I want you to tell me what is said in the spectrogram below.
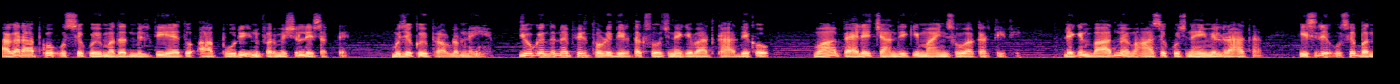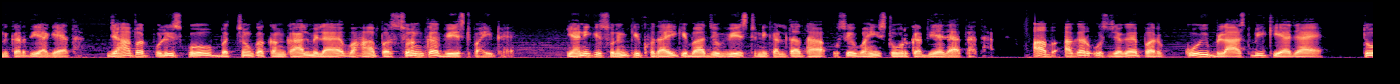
अगर आपको उससे कोई मदद मिलती है तो आप पूरी इन्फॉर्मेशन ले सकते हैं। मुझे कोई प्रॉब्लम नहीं है। योगेंद्र ने फिर थोड़ी देर तक सोचने के बाद कहा, देखो, वहाँ पहले चांदी की माइंस हुआ करती थी, लेकिन बाद में वहाँ से कुछ नहीं मिल रहा था, इसलिए उसे बंद कर दिया गया था। जहाँ पर पुलिस को बच्चों का कंकाल मिला है, वहाँ पर सुरंग का वेस्ट पाइप है। यानी कि सुरंग की खुदाई के बाद जो वेस्ट निकलता था, उसे वहीं स्टोर कर दिया जाता था। अब अगर उस जगह पर कोई ब्लास्ट भी किया जाए तो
